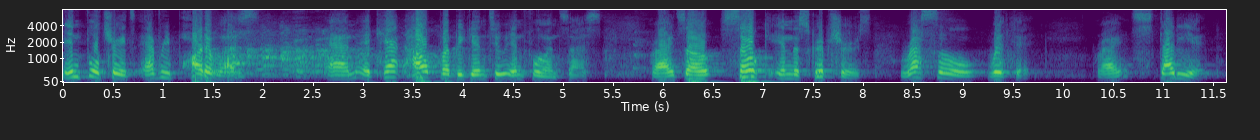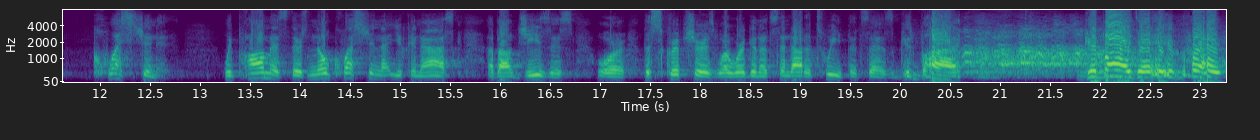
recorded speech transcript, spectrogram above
infiltrates every part of us and it can't help but begin to influence us. Right? So soak in the scriptures, wrestle with it, right? Study it, question it. We promise there's no question that you can ask about Jesus or the scriptures where we're going to send out a tweet that says, goodbye. goodbye, Dave, right?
